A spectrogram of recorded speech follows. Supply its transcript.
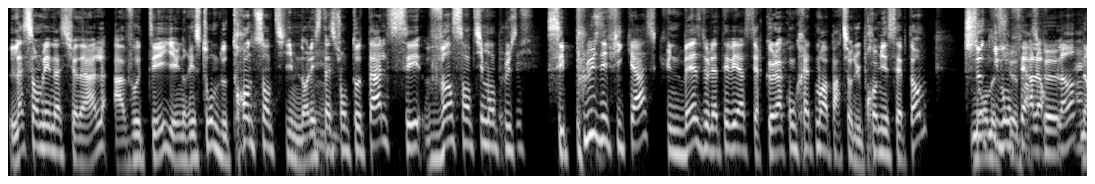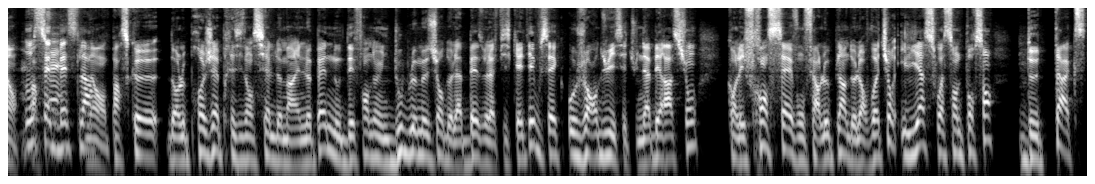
L'Assemblée nationale a voté, il y a une ristourne de 30 centimes. Dans les mmh. stations totales, c'est 20 centimes en plus. C'est plus efficace qu'une baisse de la TVA. C'est-à-dire que là, concrètement, à partir du 1er septembre, ceux qui vont faire leur plein non, ont cette baisse-là. Non, parce que dans le projet présidentiel de Marine Le Pen, nous défendons une double mesure de la baisse de la fiscalité. Vous savez qu'aujourd'hui, c'est une aberration. Quand les Français vont faire le plein de leur voiture, il y a 60% de taxes.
